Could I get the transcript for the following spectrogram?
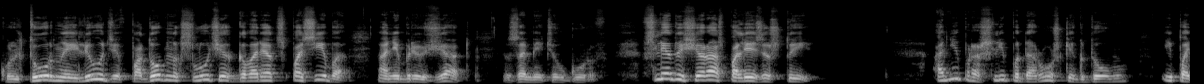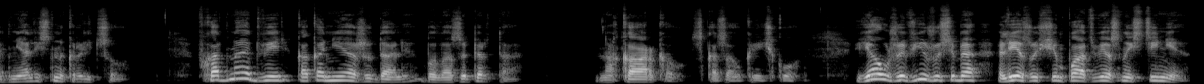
«Культурные люди в подобных случаях говорят спасибо, а не брюзжат», — заметил Гуров. «В следующий раз полезешь ты». Они прошли по дорожке к дому и поднялись на крыльцо. Входная дверь, как они и ожидали, была заперта. «Накаркал», — сказал Кричко. «Я уже вижу себя лезущим по отвесной стене».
